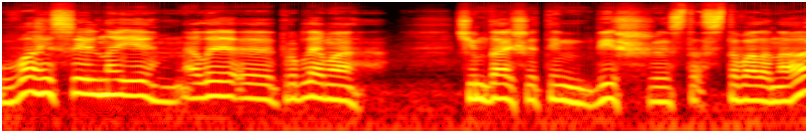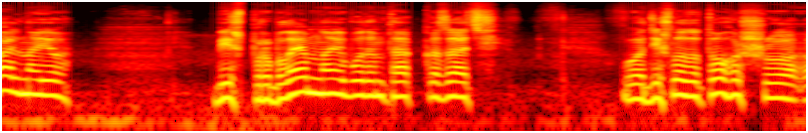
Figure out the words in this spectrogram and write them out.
уваги сильної, але е, проблема чим далі, тим більш ставала нагальною, більш проблемною, будемо так казати. От, дійшло до того, що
